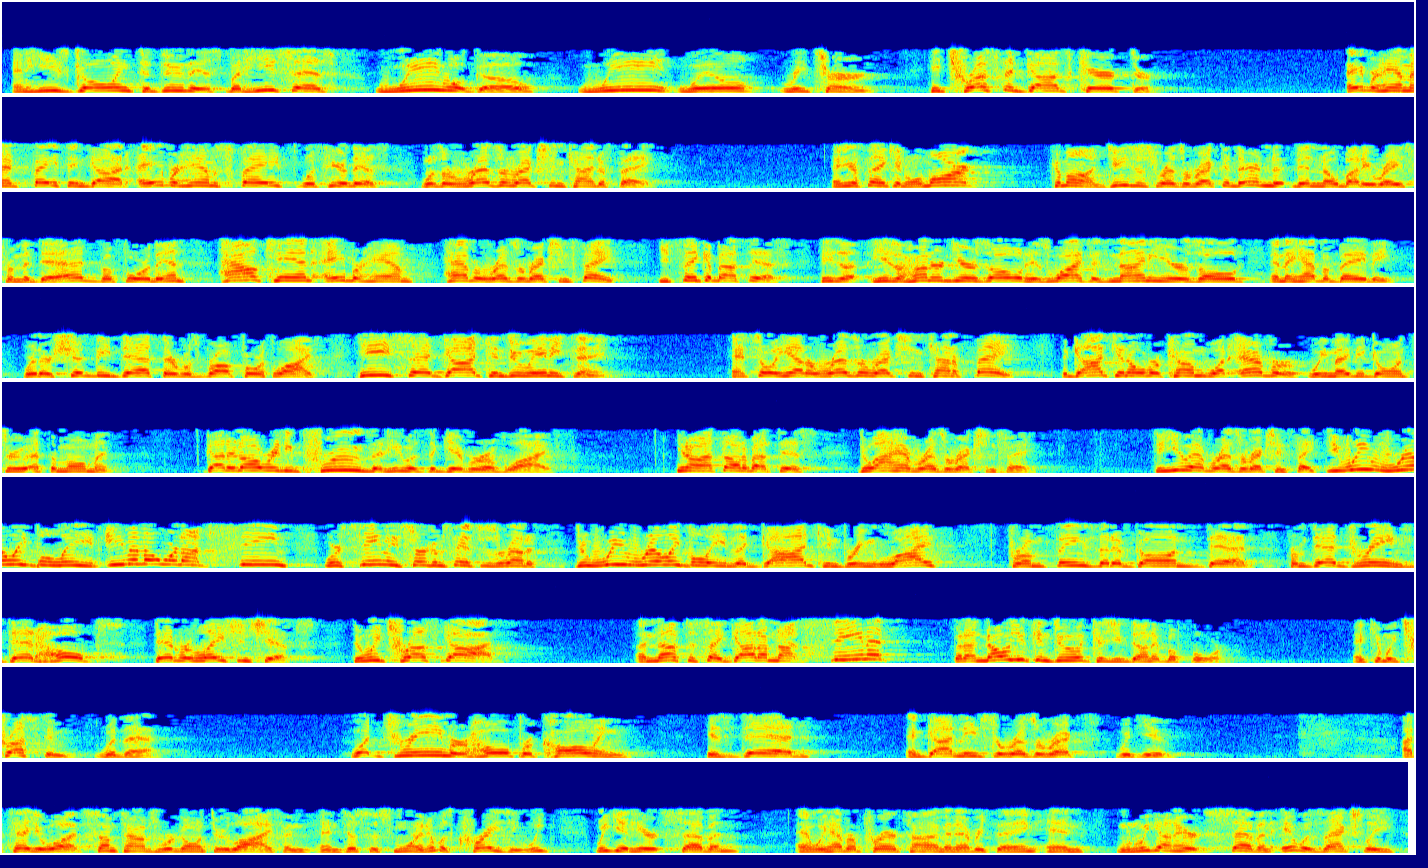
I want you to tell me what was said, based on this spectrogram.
And he's going to do this, but he says, we will go, we will return. He trusted God's character. Abraham had faith in God. Abraham's faith was, hear this, was a resurrection kind of faith. And you're thinking, well, Mark, Come on, Jesus resurrected. There had been nobody raised from the dead before then. How can Abraham have a resurrection faith? You think about this. He's a, he's a hundred years old, his wife is 90 years old, and they have a baby. Where there should be death, there was brought forth life. He said God can do anything. And so he had a resurrection kind of faith. That God can overcome whatever we may be going through at the moment. God had already proved that he was the giver of life. You know, I thought about this. Do I have resurrection faith? Do you have resurrection faith? Do we really believe, even though we're not seeing, we're seeing these circumstances around us, do we really believe that God can bring life from things that have gone dead? From dead dreams, dead hopes, dead relationships? Do we trust God enough to say, God, I'm not seeing it, but I know you can do it because you've done it before? And can we trust Him with that? What dream or hope or calling is dead and God needs to resurrect with you? I tell you what, sometimes we're going through life and, and just this morning, it was crazy. We, we get here at seven and we have our prayer time and everything. And when we got here at seven, it was actually,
